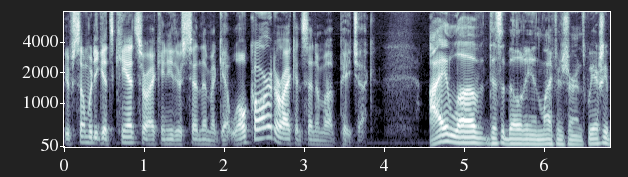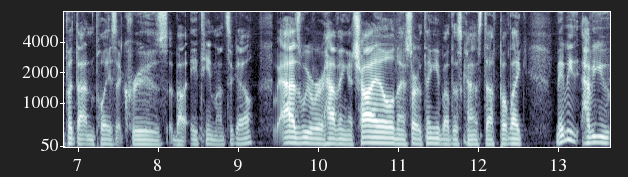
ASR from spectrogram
if somebody gets cancer, I can either send them a get well card or I can send them a paycheck. I love disability and life insurance. We actually put that in place at Kruze about 18 months ago. As we were having a child, and I started thinking about this kind of stuff. But like, maybe have you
